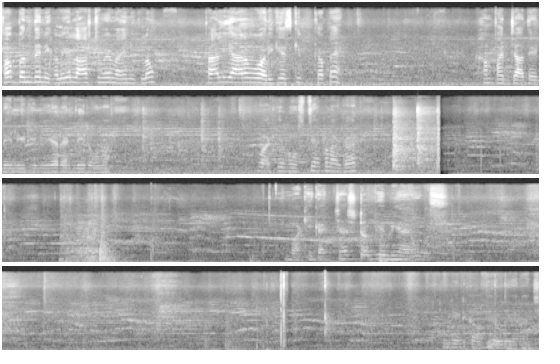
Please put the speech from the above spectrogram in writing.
सब बंदे निकल गए। लास्ट में मैं निकला हूँ। खाली यार वो हरिकेश की पिकअप है। हम फंस जाते हैं डेली डेली यार, रंडी रोना। बाकी पहुँचते हैं अपना घर। बाकी का जस्ट अभी अभी आया हूँ बस। काफ़ी हो गया आज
